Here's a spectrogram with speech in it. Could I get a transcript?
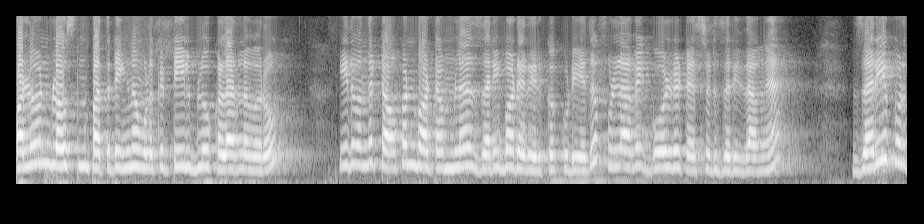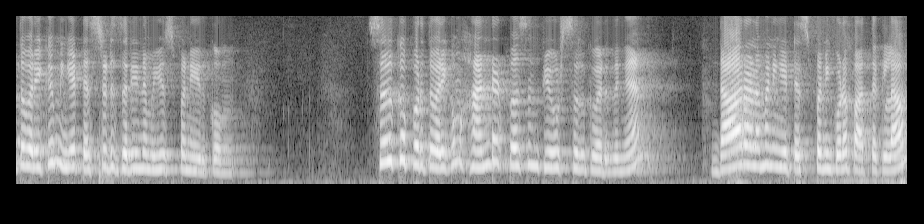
balloon ப்ளவுஸ்னு பார்த்துட்டிங்கன்னா உங்களுக்கு டீல் ப்ளூ கலரில் வரும். இது வந்து டாப் அண்ட் பாட்டமில் ஜரி பார்டர் இருக்கக்கூடியது. ஃபுல்லாகவே கோல்டு டெஸ்டட் ஜரி தாங்க. ஜரியை பொறுத்த வரைக்கும் இங்கே டெஸ்டட் ஜரி நம்ம யூஸ் பண்ணியிருக்கோம். சில்க்கை பொறுத்த வரைக்கும் ஹண்ட்ரட் பர்சன்ட் பியூர் சில்க் வருதுங்க. தாராளமாக நீங்கள் டெஸ்ட் பண்ணி கூட பார்த்துக்கலாம்.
